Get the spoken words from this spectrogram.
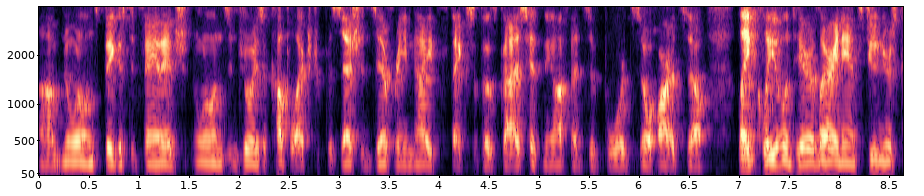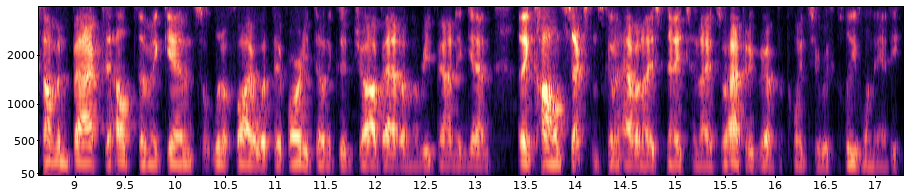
um, New Orleans' biggest advantage. New Orleans enjoys a couple extra possessions every night thanks to those guys hitting the offensive board so hard. So, like Cleveland here, Larry Nance Jr. is coming back to help them again and solidify what they've already done a good job at on the rebound again. I think Collin Sexton's going to have a nice night tonight. So happy to grab the points here with Cleveland, Andy.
